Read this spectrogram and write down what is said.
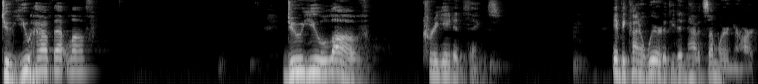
Do you have that love? Do you love created things? It'd be kind of weird if you didn't have it somewhere in your heart.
